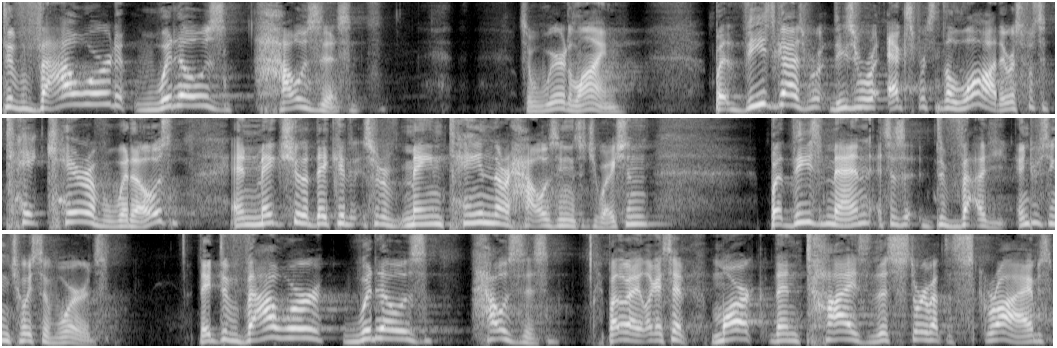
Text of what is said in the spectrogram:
devoured widows' houses. It's a weird line. But these guys were, these were experts in the law. They were supposed to take care of widows and make sure that they could sort of maintain their housing situation. But these men, it says, interesting choice of words. They devour widows' houses. By the way, like I said, Mark then ties this story about the scribes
